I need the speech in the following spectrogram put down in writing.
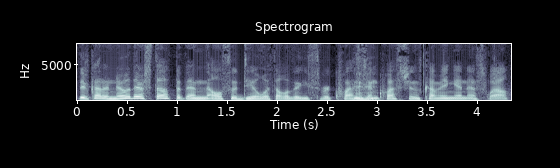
they've got to know their stuff, but then also deal with all these requests Mm-hmm. and questions coming in as well.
